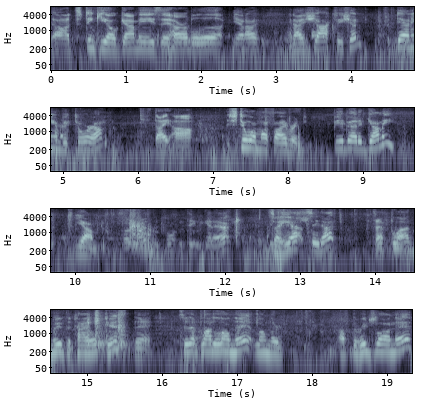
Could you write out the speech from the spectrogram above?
oh, stinky old gummies, they're horrible, ugh," you know, you know, shark fishing. But down here in Victoria, they are, they're still one of my favourite. Beer battered gummy, yum. So the most important thing to get out. So here, see that? That blood. Move the tail up just there. See that blood along there, along the up the ridge line there?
